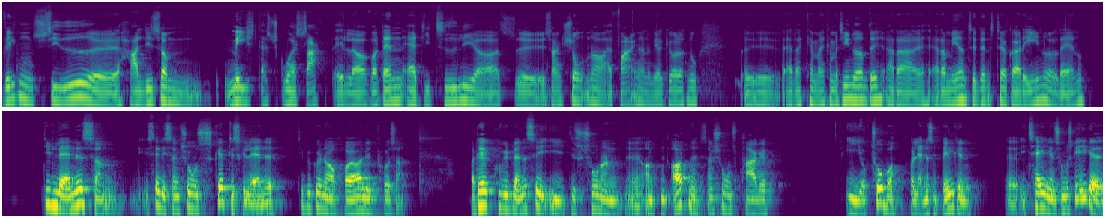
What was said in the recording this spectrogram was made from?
hvilken side øh, har ligesom mest at skulle have sagt, eller hvordan er de tidligere øh, sanktioner og erfaringerne, vi har gjort os nu, øh, er der, kan, man, kan man sige noget om det? Er der, er der mere en tendens til at gøre det ene eller det andet? De lande, som især de sanktionsskeptiske lande, de begynder at røre lidt på sig. Og det kunne vi blandt andet se i diskussionerne øh, om den 8. sanktionspakke i oktober, hvor lande som Belgien, øh, Italien, som måske ikke er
